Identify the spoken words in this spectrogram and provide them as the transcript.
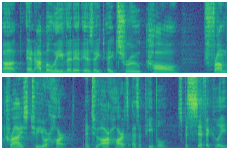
Uh, and I believe that it is a, a true call from Christ to your heart and to our hearts as a people, specifically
